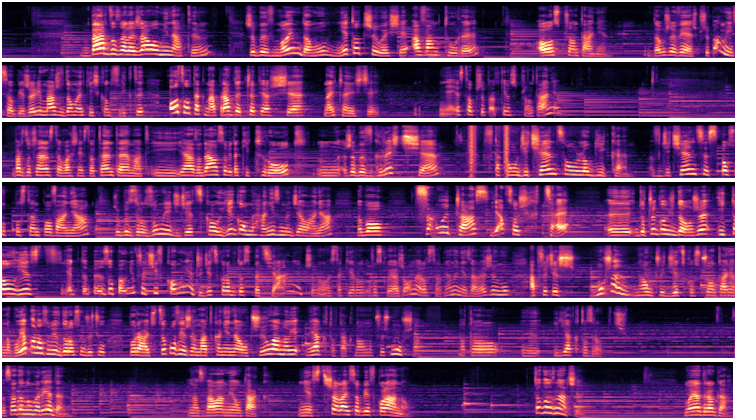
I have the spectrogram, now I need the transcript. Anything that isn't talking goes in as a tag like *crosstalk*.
Bardzo zależało mi na tym, żeby w moim domu nie toczyły się awantury o sprzątanie. Dobrze wiesz, przypomnij sobie, jeżeli masz w domu jakieś konflikty, o co tak naprawdę czepiasz się najczęściej? Nie jest to przypadkiem sprzątanie? Bardzo często właśnie jest to ten temat i ja zadałam sobie taki trud, mm, żeby wgryźć się w taką dziecięcą logikę, w dziecięcy sposób postępowania, żeby zrozumieć dziecko, jego mechanizmy działania, no bo cały czas ja coś chcę, y, do czegoś dążę i to jest jak gdyby zupełnie przeciwko mnie. Czy dziecko robi to specjalnie, czy ono jest takie rozkojarzone, roztrawione, nie zależy mu, a przecież muszę nauczyć dziecko sprzątania, no bo jak ono sobie w dorosłym życiu poradzi? Co powie, że matka nie nauczyła? No jak to tak? No, no przecież muszę. No to yy, jak to zrobić? Zasada numer jeden. Nazwałam ją tak. Nie strzelaj sobie w kolano. Co to znaczy? Moja droga,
